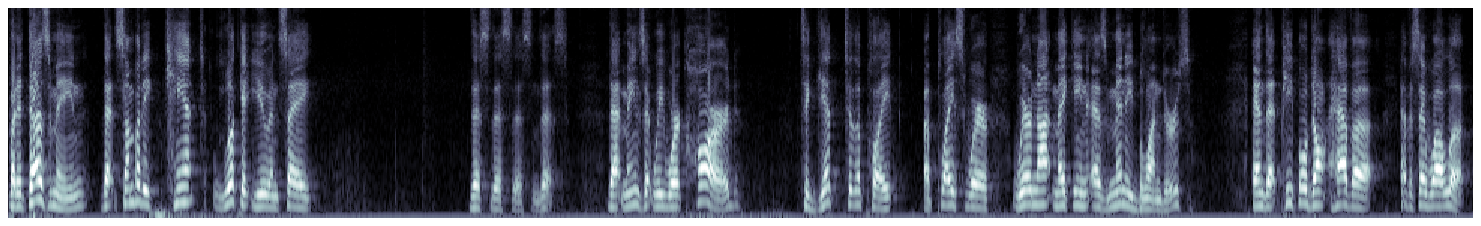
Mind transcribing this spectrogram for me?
But it does mean that somebody can't look at you and say, this, this, this, and this. That means that we work hard to get to the plate, a place where we're not making as many blunders, and that people don't have a have to say, well, look,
